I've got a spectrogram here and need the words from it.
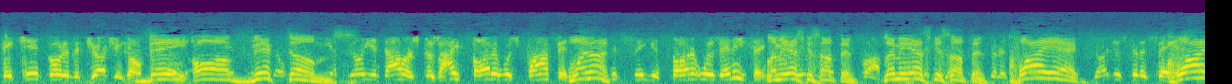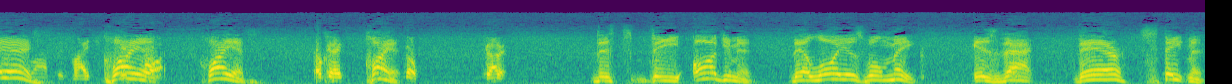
They can't go to the judge and go. They hey, are victims. A billion dollars because I thought it was profit. Why not? You could say you thought it was anything. Let me ask you something. Let me ask you something. say- Quiet. Judge is going to say. Quiet. Profit, Mike. Quiet. Quiet. Okay. Quiet. Go. Got it. This, the argument their lawyers will make is that their statement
